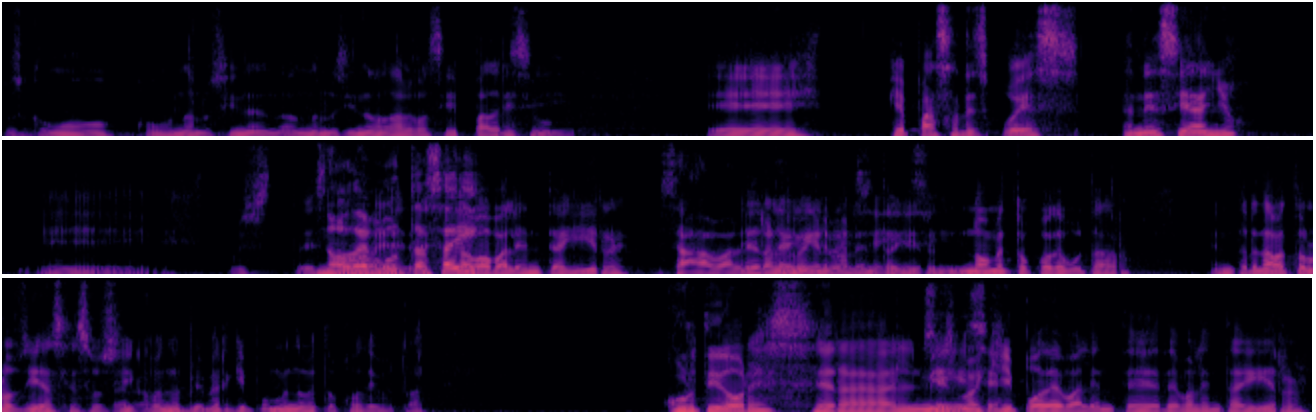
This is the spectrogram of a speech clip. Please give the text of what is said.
pues como, como una alucina, una alucina o algo así, padrísimo. Sí. Eh, ¿Qué pasa después? En ese año, eh, pues estaba, debutas ahí? estaba Valente Aguirre. Estaba Valente era el Aguirre, Valente sí, Aguirre. sí. No me tocó debutar. Entrenaba todos los días, eso sí, con el primer equipo no me tocó debutar. Curtidores era el mismo sí. equipo de Valente, de Valente Aguirre.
